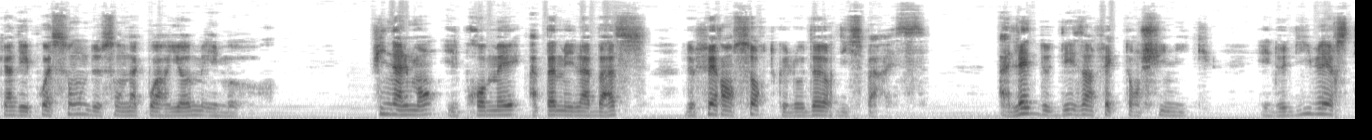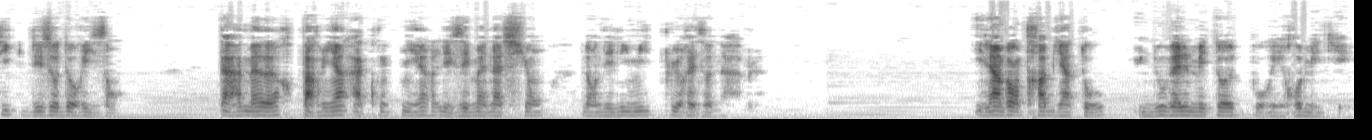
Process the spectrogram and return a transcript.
qu'un des poissons de son aquarium est mort. Finalement, il promet à Pamela Bass de faire en sorte que l'odeur disparaisse. À l'aide de désinfectants chimiques et de divers sticks désodorisants, Dahmer parvient à contenir les émanations dans des limites plus raisonnables. Il inventera bientôt une nouvelle méthode pour y remédier.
